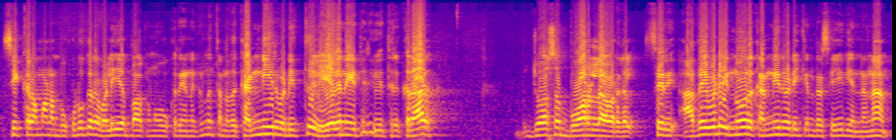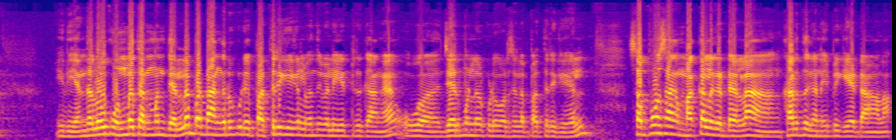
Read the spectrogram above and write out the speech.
சீக்கிரமாக நம்ம கொடுக்குற வழியை பார்க்கணும் உக்ரைனுக்குன்னு தனது கண்ணீர் வடித்து வேதனையை தெரிவித்திருக்கிறார் ஜோசப் போரல் அவர்கள். சரி அதை விட இன்னொரு கண்ணீர் வடிக்கின்ற செய்தி என்னென்னா இது எந்த அளவுக்கு உண்மை தன்மைன்னு தெரியல பட் அங்கே இருக்கக்கூடிய பத்திரிகைகள் வந்து வெளியிட்டிருக்காங்க. ஓ- ஜெர்மனியில் இருக்கக்கூடிய ஒரு சில பத்திரிகைகள். சப்போஸ் அங்கே மக்கள்கிட்ட எல்லாம் கருத்து கணிப்பு கேட்டாங்களாம்.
